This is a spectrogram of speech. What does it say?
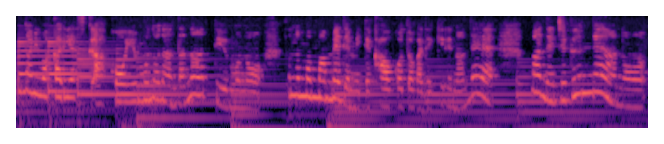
本当に分かりやすくあこういうものなんだなっていうものをそのまま目で見て買うことができるのでまあね自分であの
